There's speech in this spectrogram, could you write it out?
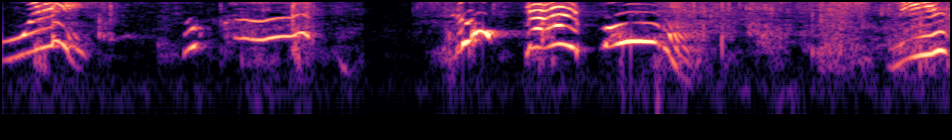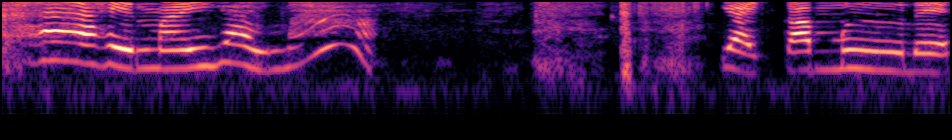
อุ้ยทุกคนลูกใจปุ้งนี่ค่ะเห็นไหมใหญ่มาก หญ่กำมือเลย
